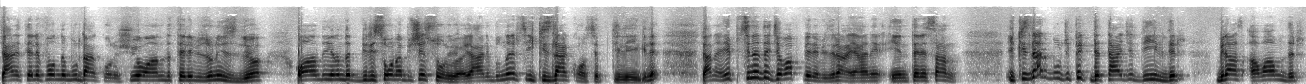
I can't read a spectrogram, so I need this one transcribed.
Yani telefonda buradan konuşuyor, o anda televizyonu izliyor. O anda yanında birisi ona bir şey soruyor. Yani bunlar hepsi ikizler konseptiyle ilgili. Yani hepsine de cevap verebilir ha. Yani enteresan. İkizler burcu pek detaycı değildir. Biraz avamdır.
